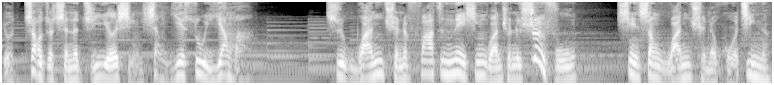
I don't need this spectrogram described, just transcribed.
有照着神的旨意而行，像耶稣一样吗？是完全的发自内心，完全的顺服，献上完全的火祭呢？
